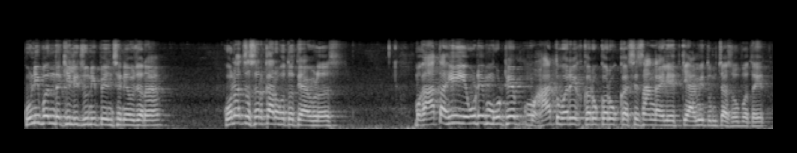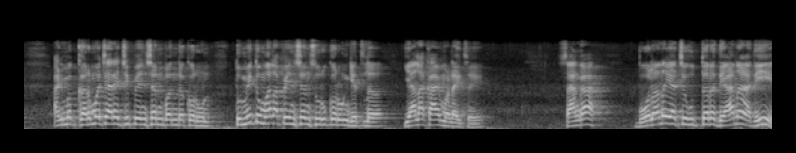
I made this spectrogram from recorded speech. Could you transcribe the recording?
कुणी बंद केली जुनी पेन्शन योजना? कोणाचं सरकार होतं त्यावेळेस? मग आता हे एवढे मोठे हात वरे करू करू कसे सांगायलेत की आम्ही तुमच्यासोबत आहेत? आणि मग कर्मचाऱ्याची पेन्शन बंद करून तुम्ही तुम्हाला पेन्शन सुरू करून घेतलं याला काय म्हणायचं आहे सांगा. बोला ना याची उत्तरं द्या ना आधी.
